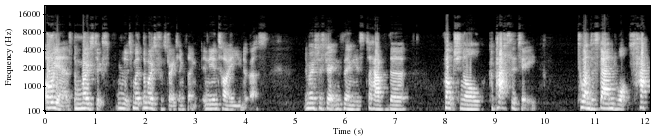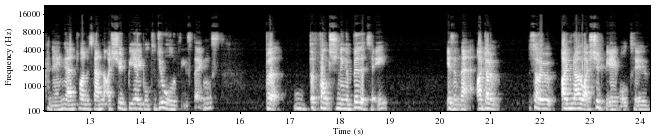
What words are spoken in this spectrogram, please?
oh yeah. It's the most it's mo the most frustrating thing in the entire universe. The most frustrating thing is to have the functional capacity to understand what's happening and to understand that I should be able to do all of these things, but the functioning ability isn't there. I don't so I know I should be able to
